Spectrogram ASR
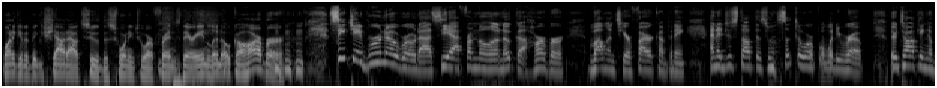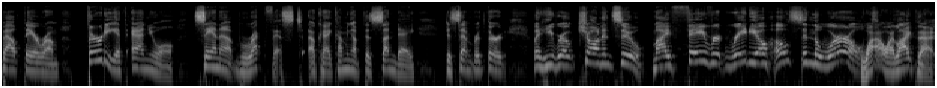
Want to give a big shout out, Sue, this morning to our friends there in Lanoka Harbor. CJ Bruno wrote us, yeah, from the Lanoka Harbor Volunteer Fire Company. And I just thought this was adorable what he wrote. They're talking about their um 30th annual Santa breakfast, okay, coming up this Sunday. December 3rd. But he wrote, Shawn and Sue, my favorite radio hosts in the world. wow, I like that.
